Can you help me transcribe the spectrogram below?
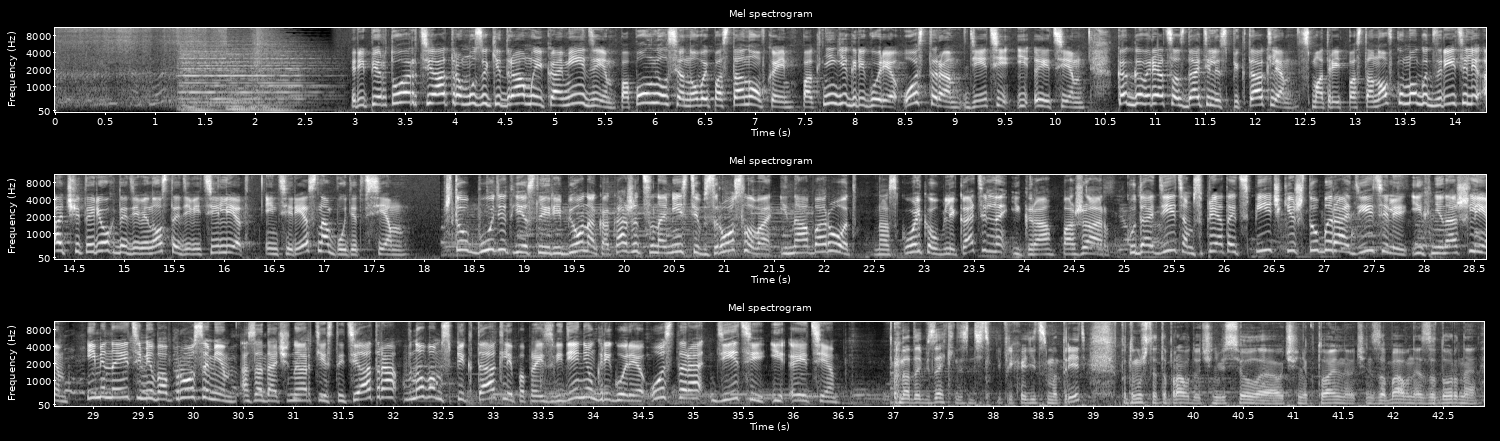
Репертуар театра, музыки, драмы и комедии пополнился новой постановкой по книге Григория Остера «Дети и эти». Как говорят создатели спектакля, смотреть постановку могут зрители от 4 до 99 лет. Интересно будет всем. Что будет, если ребенок окажется на месте взрослого и наоборот? Насколько увлекательна игра «Пожар»? Куда детям спрятать спички, чтобы родители их не нашли? Именно этими вопросами озадачены артисты театра в новом спектакле по произведению Григория Остера «Дети и эти». Надо обязательно с детьми приходить смотреть, потому что это, правда, очень веселая, очень актуальная, очень забавная, задорная,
